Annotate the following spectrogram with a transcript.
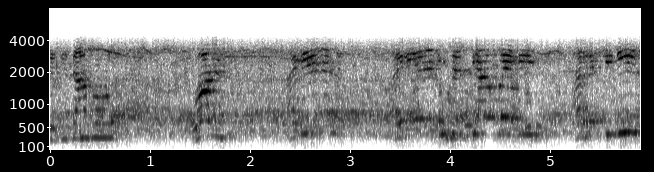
Necesitamos. Juan, ahí viene, ahí viene el licenciado Belis a recibir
